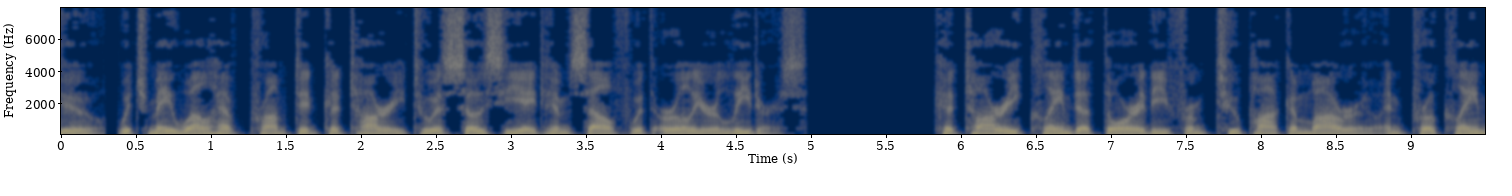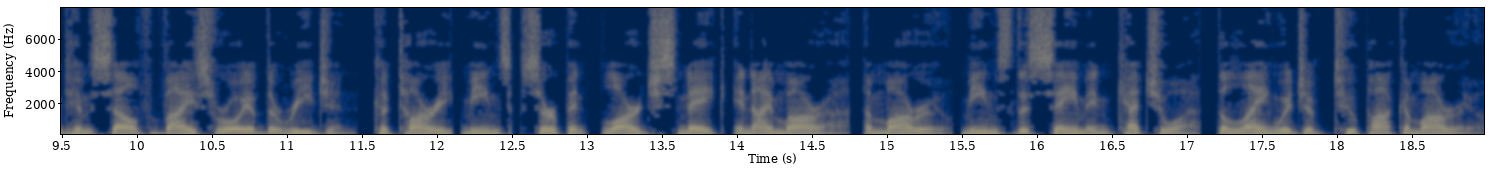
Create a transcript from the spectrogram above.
II, which may well have prompted Katari to associate himself with earlier leaders. Katari claimed authority from Tupac Amaru and proclaimed himself viceroy of the region. Katari means serpent, large snake in Aymara. Amaru means the same in Quechua, the language of Tupac Amaru.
